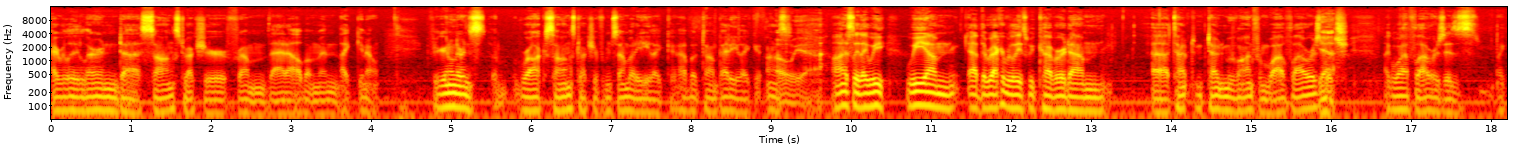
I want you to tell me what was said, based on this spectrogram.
I really learned uh, song structure from that album. And like you know, if you're gonna learn rock song structure from somebody, like how about Tom Petty? Like honest, Oh yeah. honestly, like we we um at the record release we covered um uh time to, time to move on from Wildflowers, Yeah. which like Wildflowers is like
